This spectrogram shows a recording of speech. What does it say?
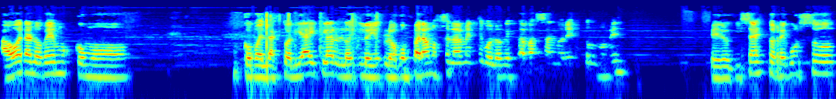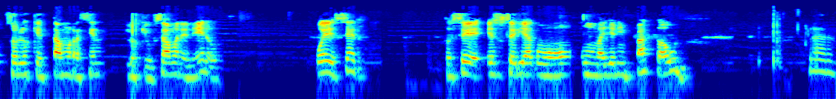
ahora lo vemos como, como en la actualidad y claro, lo, lo- comparamos solamente con lo que está pasando en estos momentos. Pero quizás estos recursos son los que estamos recién, los que usamos en enero. Puede ser. Entonces, eso sería como un mayor impacto aún. Claro.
